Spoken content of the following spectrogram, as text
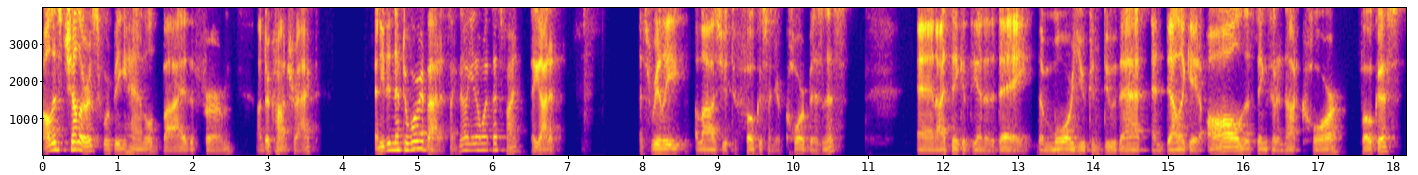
all his chillers were being handled by the firm under contract, and he didn't have to worry about it. It's like, oh, you know what? That's fine. They got it. This really allows you to focus on your core business. And I think at the end of the day, the more you can do that and delegate all the things that are not core focus,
